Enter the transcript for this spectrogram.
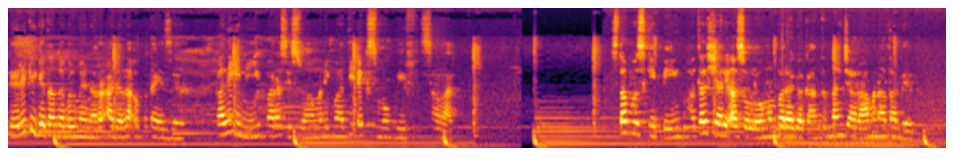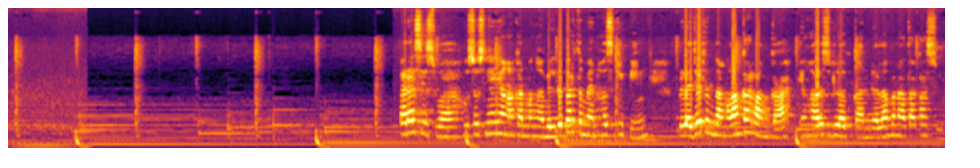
dari kegiatan table manner adalah appetizer. Kali ini, para siswa menikmati smoked beef salad. Staf housekeeping Hotel Syariah Solo memperagakan tentang cara menata bed. Para siswa, khususnya yang akan mengambil Departemen Housekeeping, belajar tentang langkah-langkah yang harus dilakukan dalam menata kasur.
